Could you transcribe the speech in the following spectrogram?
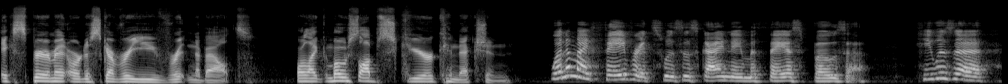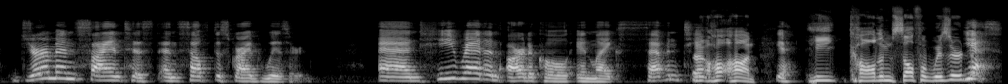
experiment or discovery you've written about? Or like most obscure connection? One of my favorites was this guy named Matthias Bose He was a German scientist and self described wizard. And he read an article in like 17. Uh, hold on. yeah. He called himself a wizard? Yes.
